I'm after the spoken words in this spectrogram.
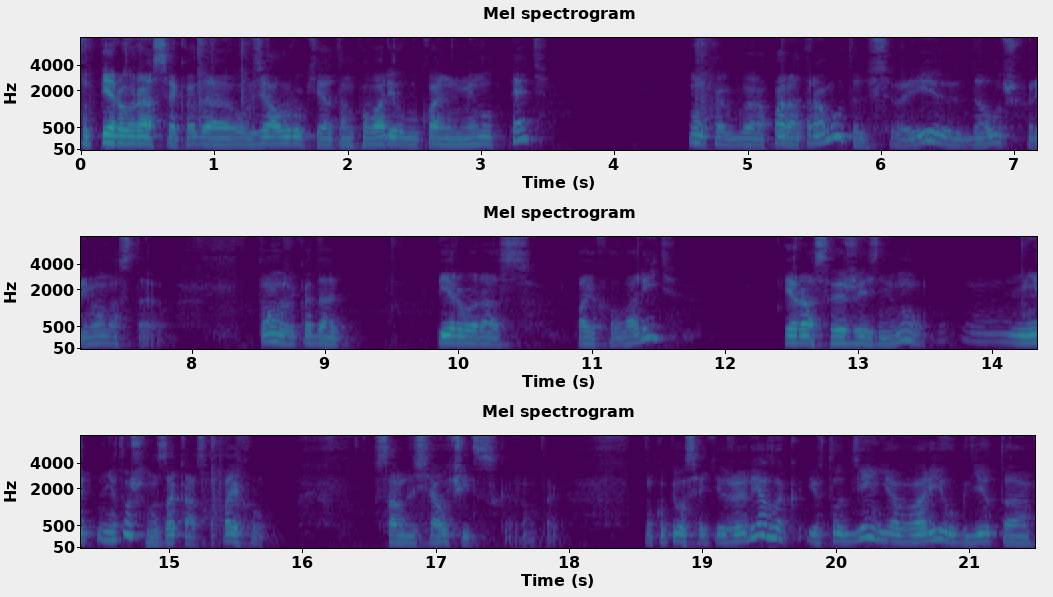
Ну, первый раз я, когда его взял в руки, я там поварил буквально минут 5 ну, как бы аппарат работает, все, и до лучших времен оставил. Потом уже, когда первый раз поехал варить, первый раз в своей жизни, ну, не, не то, что на заказ, а поехал сам для себя учиться, скажем так. Ну, купил всякий железок, и в тот день я варил где-то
